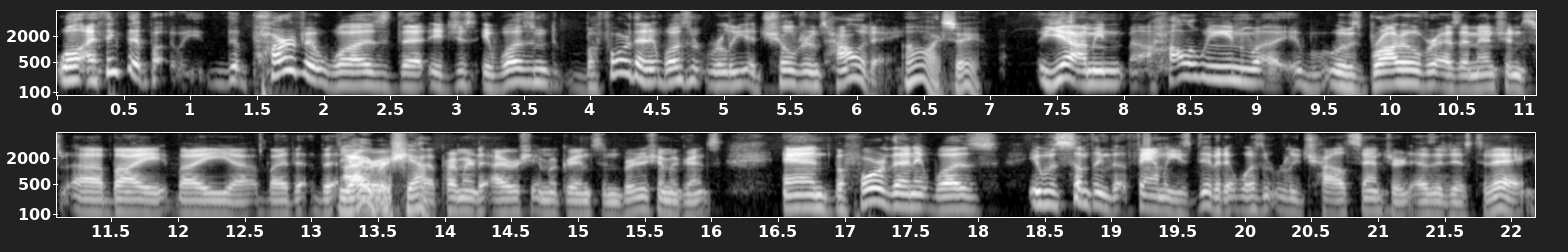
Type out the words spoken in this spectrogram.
Well, I think that the part of it was that it just it wasn't before then. It wasn't really a children's holiday. Oh, I see. Yeah, I mean, uh, Halloween uh, was brought over, as I mentioned, uh, by by uh, by the, the, The Irish, yeah. uh, primarily Irish immigrants and British immigrants, and before then it was it was something that families did, but it wasn't really child centered as it is today,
